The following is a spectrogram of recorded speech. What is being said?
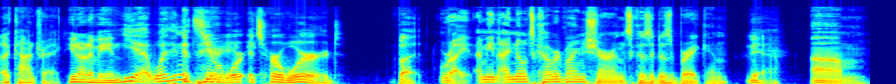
a contract. You know what I mean? yeah. Well, I think It's your word. It's her word. But right? I mean, I know it's covered by insurance because it is a break-in. yeah, Um,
